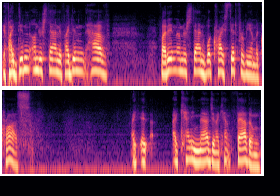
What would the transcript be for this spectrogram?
if I didn't understand, if I didn't have, if I didn't understand what Christ did for me on the cross, I, I, I can't imagine, I can't fathom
